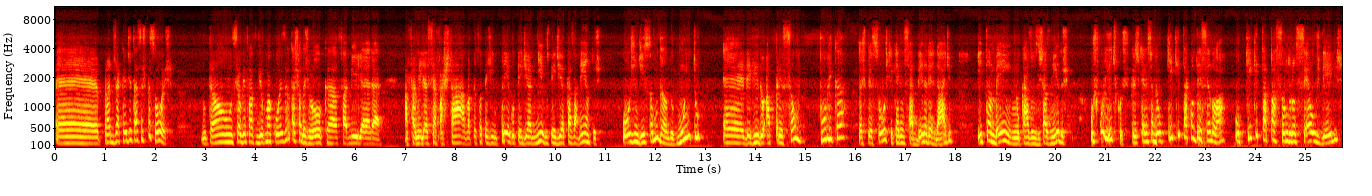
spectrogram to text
é, para desacreditar essas pessoas. Então, se alguém falava de alguma coisa, era taxada de louca, a família era a família se afastava, a pessoa perdia emprego, perdia amigos, perdia casamentos. Hoje em dia isso está mudando muito é, devido à pressão pública das pessoas que querem saber a verdade e também, no caso dos Estados Unidos, os políticos, que eles querem saber o que está acontecendo lá, o que está passando nos céus deles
